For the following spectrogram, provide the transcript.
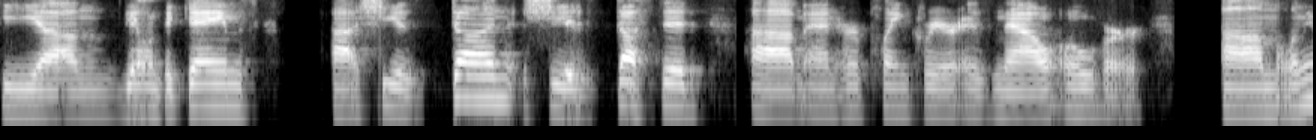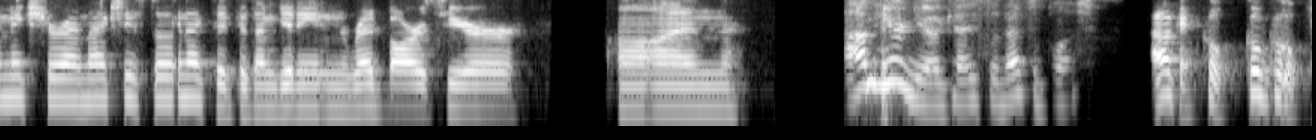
the um, the Olympic Games. Uh, she is done. She is dusted. um, and her playing career is now over. Um, let me make sure I'm actually still connected because I'm getting red bars here on. I'm hearing you okay, so that's a plus. Okay, cool, cool, cool.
